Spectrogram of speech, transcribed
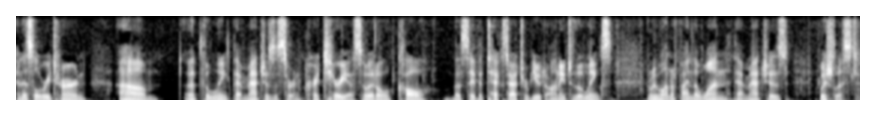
and this will return um, uh, the link that matches a certain criteria. So it'll call, let's say, the text attribute on each of the links, and we want to find the one that matches wishlist.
